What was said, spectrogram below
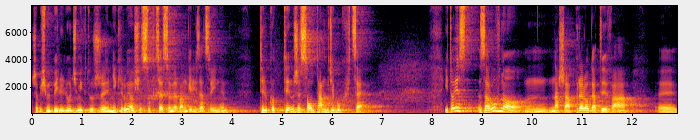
Żebyśmy byli ludźmi, którzy nie kierują się sukcesem ewangelizacyjnym, tylko tym, że są tam, gdzie Bóg chce. I to jest zarówno mm, nasza prerogatywa, y,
